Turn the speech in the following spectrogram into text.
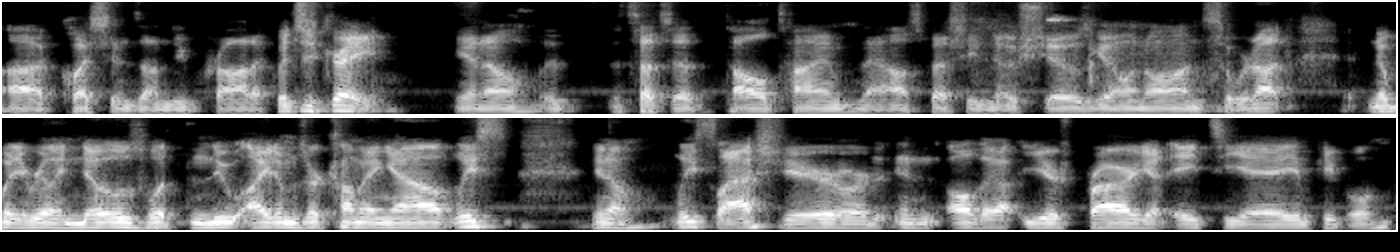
uh, questions on new product, which is great. You know, it, it's such a dull time now, especially no shows going on. So we're not, nobody really knows what the new items are coming out. At least, you know, at least last year or in all the years prior, you got ATA and people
